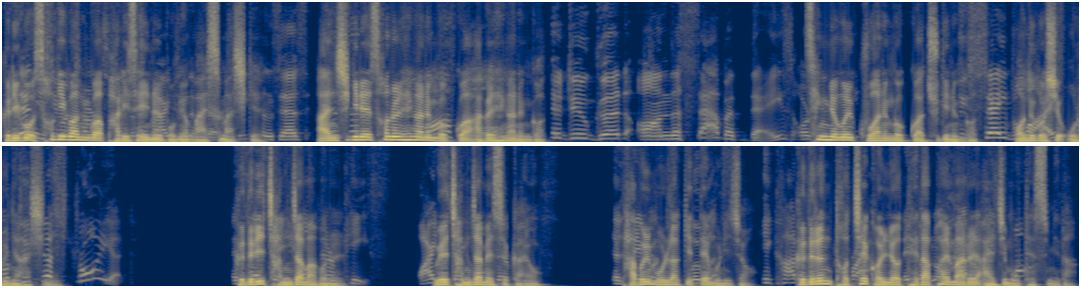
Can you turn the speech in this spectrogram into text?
그리고 서기관과 바리새인을 보며 말씀하시길. 안식일에 선을 행하는 것과 악을 행하는 것 생명을 구하는 것과 죽이는 것 어느 것이 옳으냐 하시니. 그들이 잠잠하거늘 왜 잠잠했을까요? 답을 몰랐기 때문이죠. 그들은 덫에 걸려 대답할 말을 알지 못했습니다.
